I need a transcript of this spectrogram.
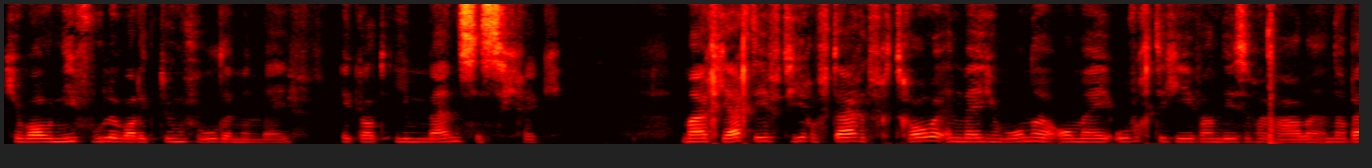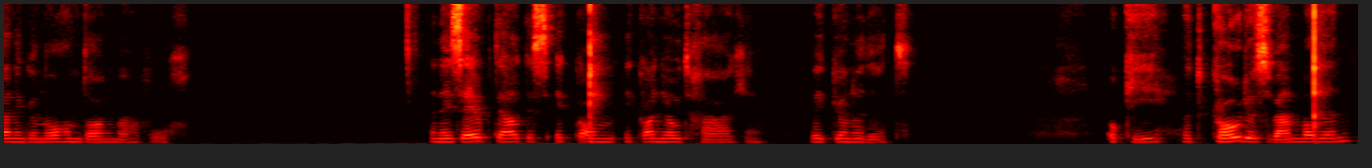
je wou niet voelen wat ik toen voelde in mijn lijf. Ik had immense schrik. Maar Gert heeft hier of daar het vertrouwen in mij gewonnen om mij over te geven aan deze verhalen. En daar ben ik enorm dankbaar voor. En hij zei ook telkens: Ik kan, ik kan jou dragen. Wij kunnen dit. Oké, het koude zwembad in.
